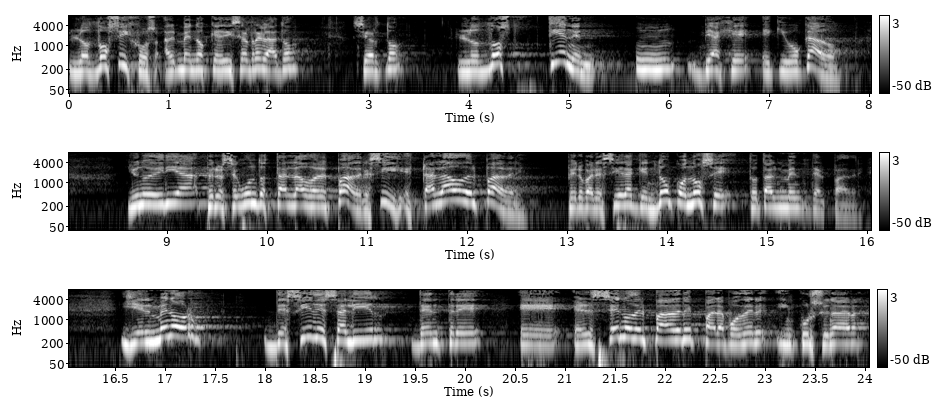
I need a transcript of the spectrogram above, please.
los dos hijos, al menos que dice el relato, ¿cierto? Los dos tienen un viaje equivocado. Y uno diría, pero el segundo está al lado del padre. Sí, está al lado del padre, pero pareciera que no conoce totalmente al padre. Y el menor decide salir de entre eh, el seno del padre para poder incursionar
